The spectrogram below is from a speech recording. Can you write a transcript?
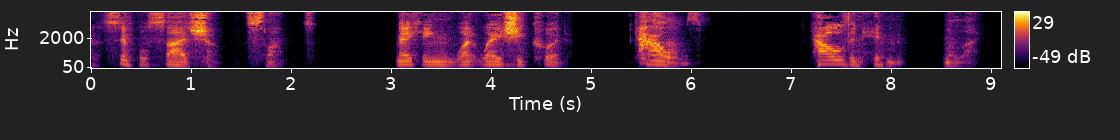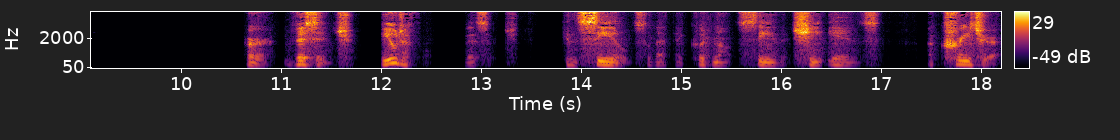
at a simple sideshow in the slums, making what way she could, cowled, cowled and hidden from the light. Her visage, beautiful visage, concealed so that they could not see that she is a creature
